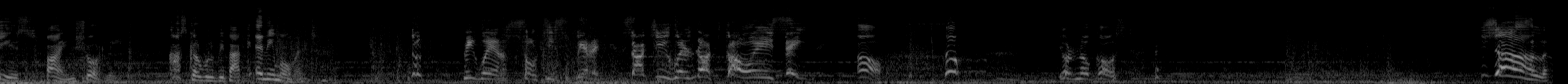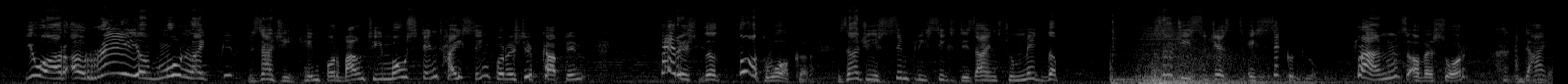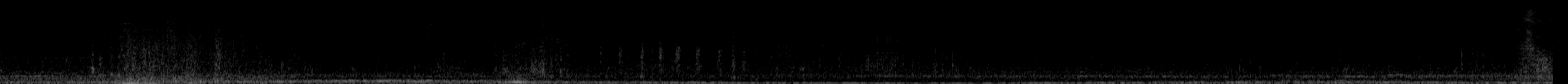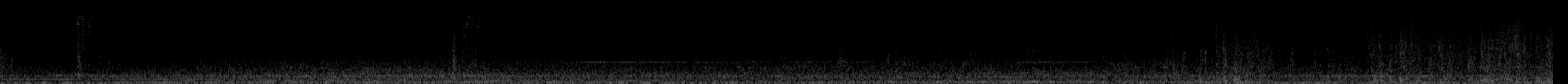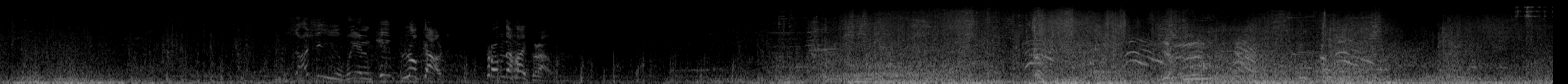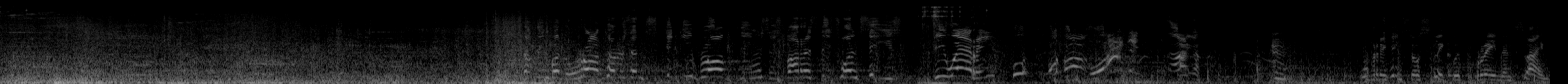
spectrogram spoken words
She is fine, surely. Casca will be back any moment. Beware, salty spirit! Zaji will not go easy! Oh! You're no ghost. Zal! You are a ray of moonlight Zaji came for bounty most enticing for a ship captain. Perish the Thought Walker. Zaji simply seeks designs to make the... Zaji suggests a second look. Plans of a sort. Dire. Zaji keep lookout from the high ground. Nothing but rotters and sticky blob things as far as this one sees. Be wary. Everything's so slick with brain and slime.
